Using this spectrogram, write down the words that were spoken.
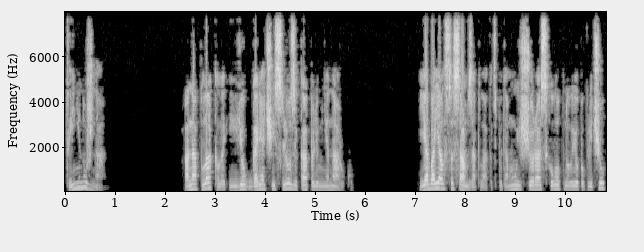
Ты не нужна. Она плакала, и ее горячие слезы капали мне на руку. Я боялся сам заплакать, потому еще раз хлопнул ее по плечу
